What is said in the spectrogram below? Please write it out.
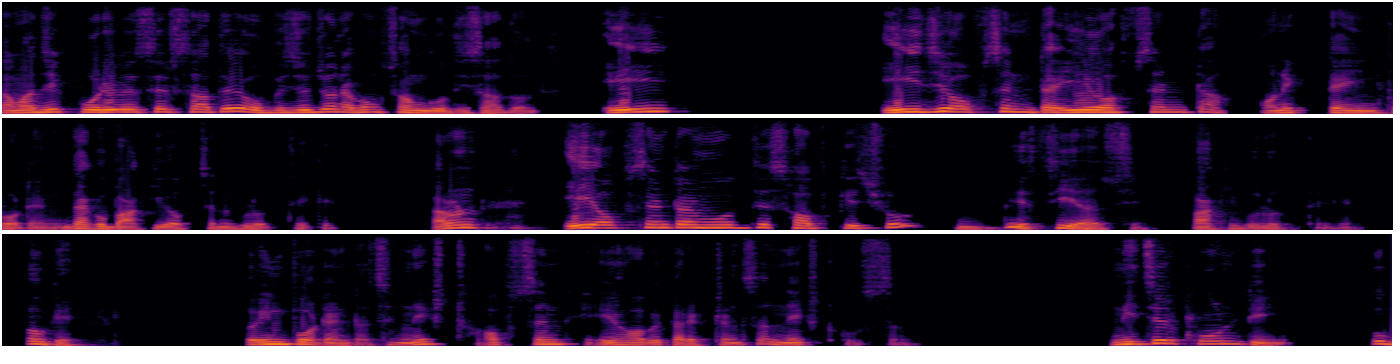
সামাজিক পরিবেশের সাথে অভিযোজন এবং সঙ্গতি সাধন। এই এই যে অপশনটা এই অপশনটা অনেকটা ইম্পর্টেন্ট দেখো বাকি অপশনগুলোর থেকে। কারণ এই অপশনটার মধ্যে সবকিছু বেশি আছে বাকিগুলোর থেকে। ওকে তো ইম্পর্টেন্ট আছে। নেক্সট অপশন এ হবে কারেক্ট অ্যান্সার নেক্সট কোশ্চেন নিচের কোনটি খুব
